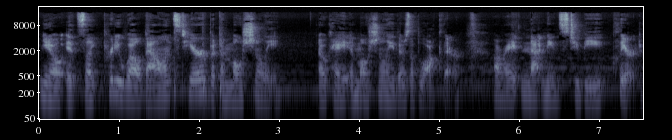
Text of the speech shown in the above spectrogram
you know, it's like pretty well balanced here, but emotionally, okay, emotionally, there's a block there. All right, and that needs to be cleared.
